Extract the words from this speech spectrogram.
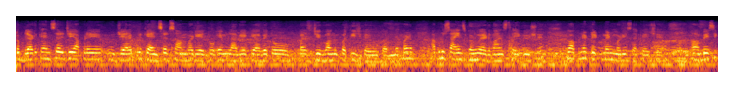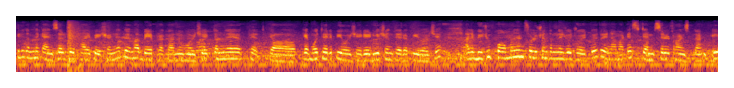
તો બ્લડ કેન્સર જે આપણે જ્યારે પણ કેન્સર સાંભળીએ તો એમ લાગે કે હવે તો બસ જીવવાનું પતી જ ગયું કરીને પણ આપણું સાયન્સ ઘણું એડવાન્સ થઈ ગયું છે, તો આપણને ટ્રીટમેન્ટ મળી શકે છે. બેસિકલી તમને કેન્સર જો થાય પેશન્ટને તો એમાં બે પ્રકારનું હોય છે. એક તમને કેમોથેરેપી હોય છે રેડિયેશન થેરપી હોય છે, અને બીજું પર્મનન્ટ સોલ્યુશન તમને જો જોઈતું હોય તો એના માટે સ્ટેમ ટ્રાન્સપ્લાન્ટ એ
